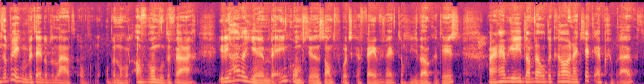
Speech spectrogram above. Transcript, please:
dat brengt me meteen op, de laat, op, op een nog een afrondende vraag. Jullie hadden hier een bijeenkomst in een Zandvoorts café. We weten toch niet welke het is. Maar hebben jullie dan wel de corona-check-app gebruikt?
